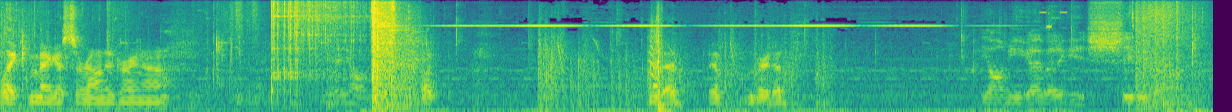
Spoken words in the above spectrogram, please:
like mega surrounded right now. Yeah, y'all. Fuck. I'm dead. Yep, I'm very dead. Y'all new guy better get shitted on.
